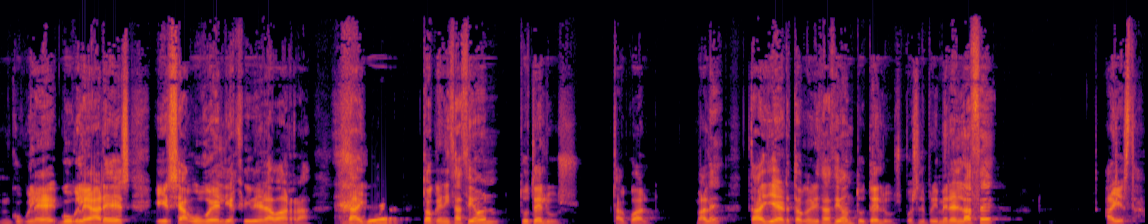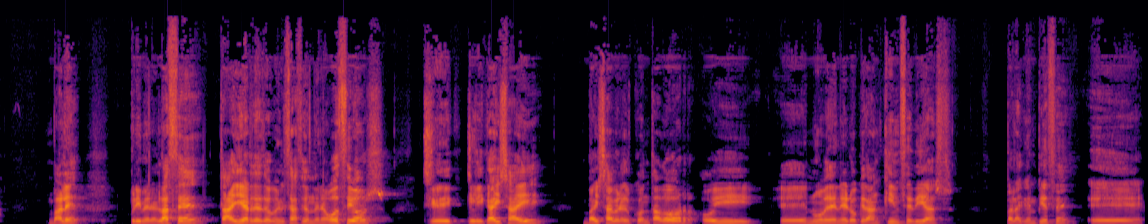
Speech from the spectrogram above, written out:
Google, googlear es irse a Google y escribir la barra. Taller, tokenización, tutelus, tal cual, ¿vale? Taller, tokenización, tutelus. Pues el primer enlace, ahí está, ¿vale? Primer enlace, taller de tokenización de negocios, si clicáis ahí, vais a ver el contador. Hoy, 9 eh, de enero, quedan 15 días para que empiece. Eh,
